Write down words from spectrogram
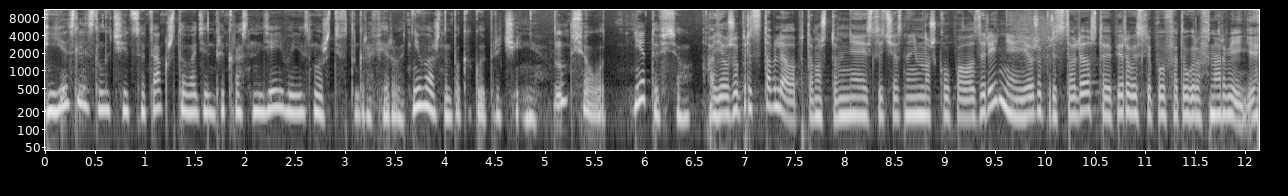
И если случится так, что в один прекрасный день вы не сможете фотографировать, неважно по какой причине, ну все, вот нет и все. А я уже представляла, потому что у меня, если честно, немножко упало зрение. Я уже представляла, что я первый слепой фотограф в Норвегии.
